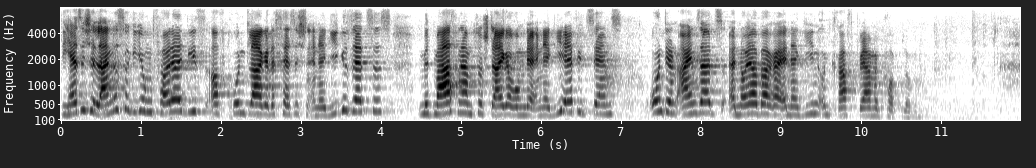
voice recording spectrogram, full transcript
Die Hessische Landesregierung fördert dies auf Grundlage des Hessischen Energiegesetzes mit Maßnahmen zur Steigerung der Energieeffizienz und dem Einsatz erneuerbarer Energien und Kraft-Wärme-Kopplung.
